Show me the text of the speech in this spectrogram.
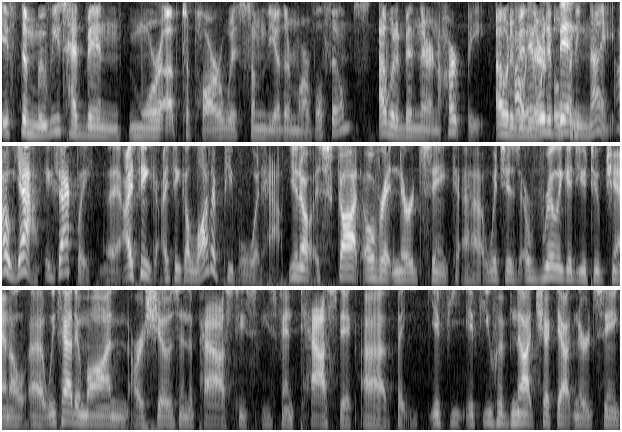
if the movies had been more up to par with some of the other Marvel films, I would have been there in a heartbeat. I would have been there opening been night. Oh yeah, exactly. I think I think a lot of people would have. You know, Scott over at NerdSync, uh, which is a really good YouTube channel. Uh, we've had him on our shows in the past. He's he's fantastic. Uh, but if you, if you have not checked out NerdSync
